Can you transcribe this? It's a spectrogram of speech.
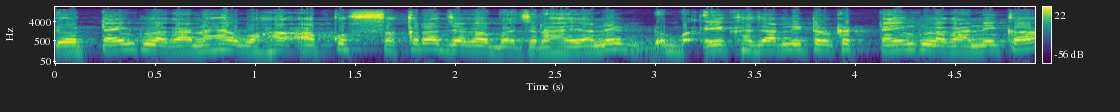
टैंक लगाना है, वहाँ आपको सकरा जगह बच रहा है। यानी एक हज़ार लीटर का टैंक लगाने का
